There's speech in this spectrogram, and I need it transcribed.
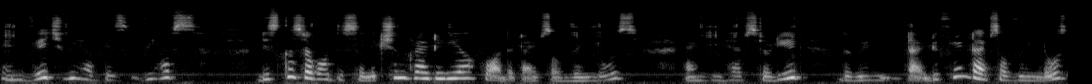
in which we have we have discussed about the selection criteria for the types of windows and we have studied the ty different types of windows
